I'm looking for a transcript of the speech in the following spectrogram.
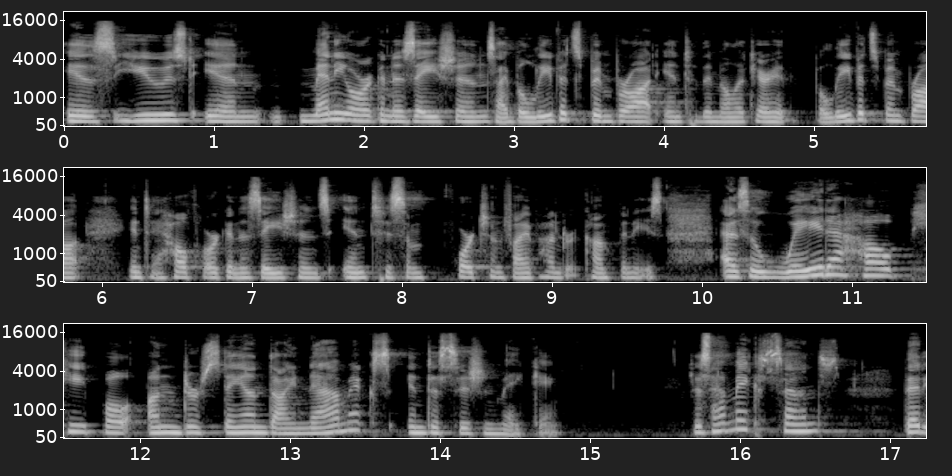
is used in many organizations. I believe it's been brought into the military. I believe it's been brought into health organizations, into some Fortune 500 companies, as a way to help people understand dynamics in decision making. Does that make sense? That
